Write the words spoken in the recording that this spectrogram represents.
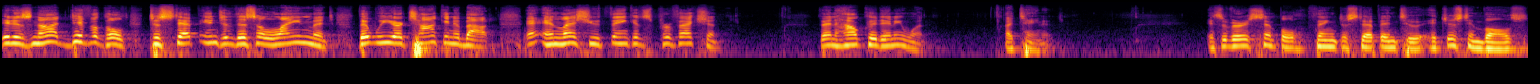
It is not difficult to step into this alignment that we are talking about unless you think it's perfection. Then how could anyone attain it? It's a very simple thing to step into. It just involves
